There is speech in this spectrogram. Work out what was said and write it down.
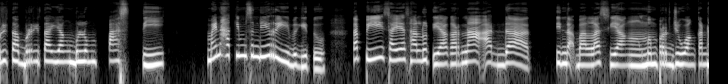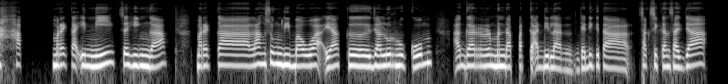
berita-berita yang belum pasti main hakim sendiri begitu. Tapi saya salut ya karena ada tindak balas yang memperjuangkan hak mereka ini sehingga mereka langsung dibawa ya ke jalur hukum agar mendapat keadilan. Jadi kita saksikan saja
